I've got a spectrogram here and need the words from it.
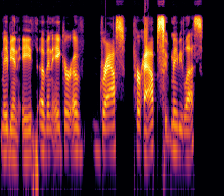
maybe an eighth of an acre of grass, perhaps, maybe less.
